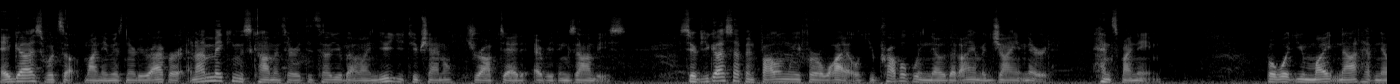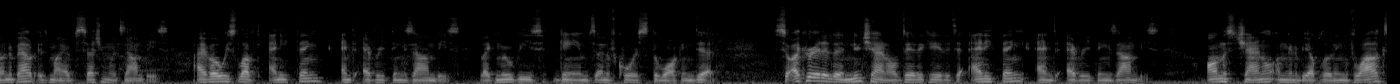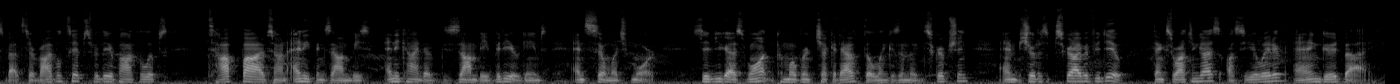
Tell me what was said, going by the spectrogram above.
Hey guys, what's up? My name is Nerdy Rapper, and I'm making this commentary to tell you about my new YouTube channel, Drop Dead Everything Zombies. So if you guys have been following me for a while, you probably know that I am a giant nerd, hence my name. But what you might not have known about is my obsession with zombies. I've always loved anything and everything zombies, like movies, games, and of course The Walking Dead. So I created a new channel dedicated to anything and everything zombies. On this channel, I'm going to be uploading vlogs about survival tips for the apocalypse, top 5s on anything zombies, any kind of zombie video games, and so much more. So if you guys want, come over and check it out, the link is in the description, and be sure to subscribe if you do. Thanks for watching guys, I'll see you later, and goodbye.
